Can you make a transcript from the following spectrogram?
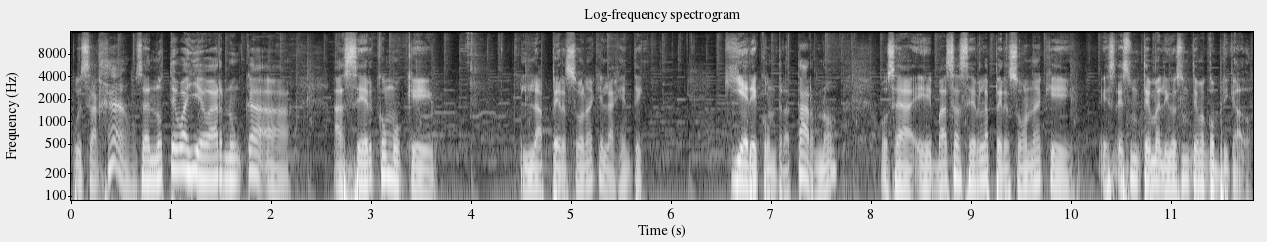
pues ajá. O sea, no te va a llevar nunca a, ser como que la persona que la gente quiere contratar, ¿no? O sea, eh, vas a ser la persona que... Es, un tema, digo, es un tema complicado.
